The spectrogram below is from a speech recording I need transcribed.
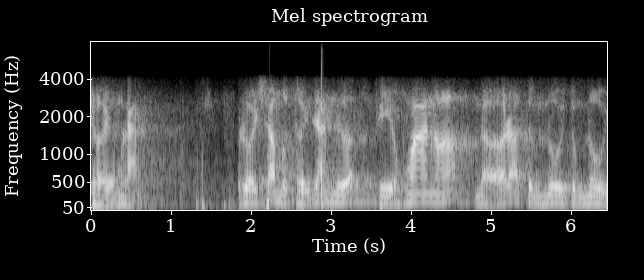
trời ông làm. Rồi sau một thời gian nữa, thì hoa nó nở ra từng nùi từng nùi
